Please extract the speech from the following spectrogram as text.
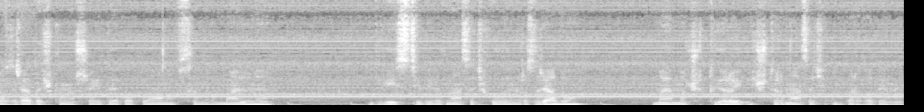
Розрядочка наша йде по плану, все нормально. 219 хвилин розряду. Маємо 4,14 ампер години.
